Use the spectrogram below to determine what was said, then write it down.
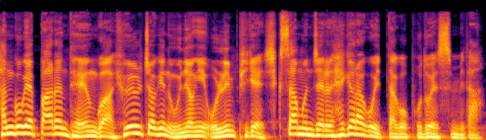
한국의 빠른 대응과 효율적인 운영이 올림픽의 식사 문제를 해결하고 있다고 보도했습니다.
